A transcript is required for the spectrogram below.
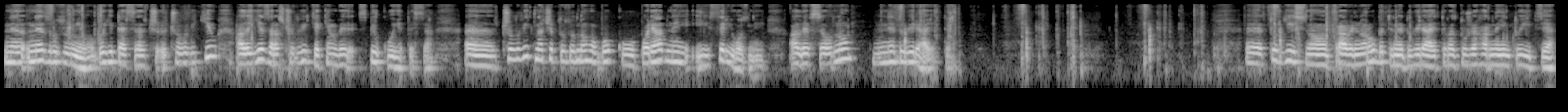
не, не зрозуміло. Боїтеся чоловіків, але є зараз чоловік, з яким ви спілкуєтеся. Е, Чоловік, начебто, з одного боку порядний і серйозний, але все одно не довіряєте. Тут дійсно правильно робите, не довіряєте, у вас дуже гарна інтуїція.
